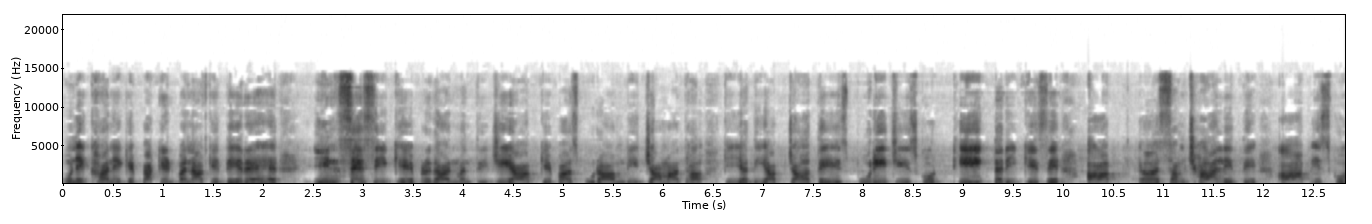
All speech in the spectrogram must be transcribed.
उन्हें खाने के पैकेट बना के दे रहे हैं। इनसे सीखे। प्रधानमंत्री जी, आपके पास पूरा अमली जामा था कि यदि आप चाहते इस पूरी चीज़ को ठीक तरीके से आप समझा लेते, आप इसको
